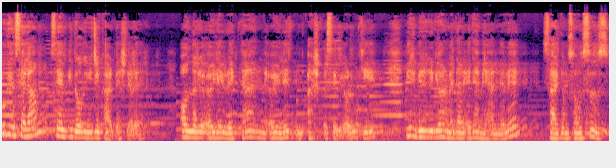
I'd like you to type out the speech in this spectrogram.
Bugün selam sevgi dolu yüce kardeşlere. Onları öyle yürekten, öyle aşkla seviyorum ki birbirini görmeden edemeyenlere saygım sonsuz,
